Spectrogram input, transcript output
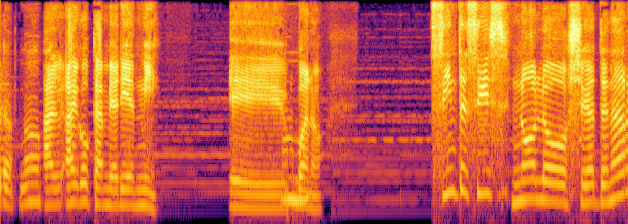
Claro, ¿no? Al- algo cambiaría en mí. Eh. Bueno. Síntesis no lo llegué a tener,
